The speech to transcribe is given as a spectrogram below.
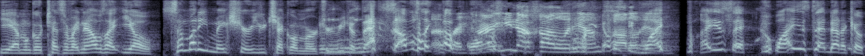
"Yeah, I'm gonna go test it right now." I was like, "Yo, somebody make sure you check on Murtry mm-hmm. because that's." I was like, I was oh, like "Why are you not following him?" Follow like, him. Why? Why is that? Why is that not a code?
